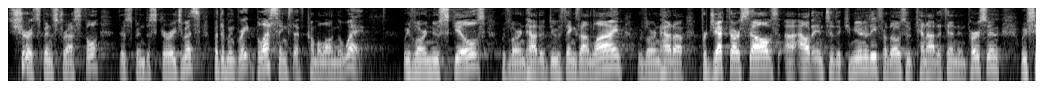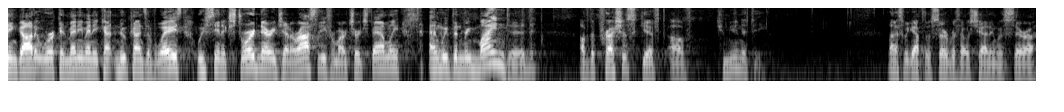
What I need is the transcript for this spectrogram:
Sure, it's been stressful, there's been discouragements, but there have been great blessings that have come along the way. We've learned new skills. We've learned how to do things online. We've learned how to project ourselves uh, out into the community for those who cannot attend in person. We've seen God at work in many, many new kinds of ways. We've seen extraordinary generosity from our church family. And we've been reminded of the precious gift of community. Last week after the service, I was chatting with Sarah,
